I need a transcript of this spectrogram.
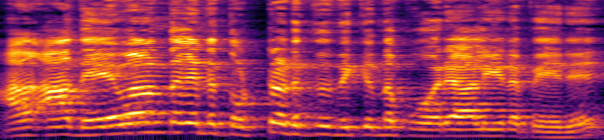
ആ ദേവാന്തകന്റെ തൊട്ടടുത്ത് നിൽക്കുന്ന പോരാളിയുടെ പേര്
